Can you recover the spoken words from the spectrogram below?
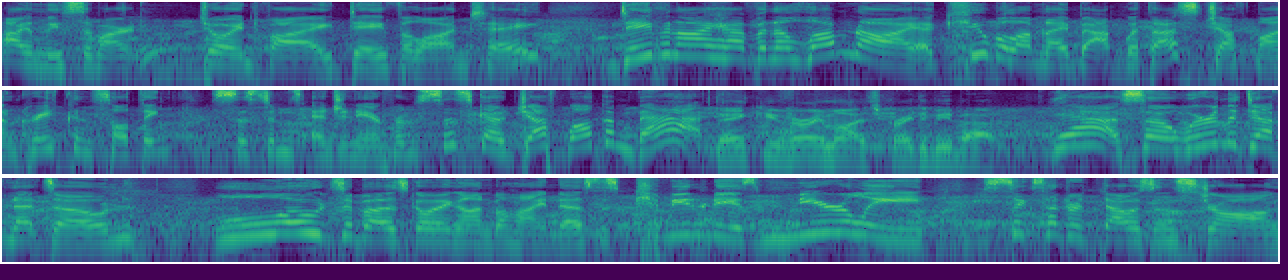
I'm Lisa Martin, joined by Dave Vellante. Dave and I have an alumni, a CUBE alumni back with us, Jeff Moncrief, Consulting Systems Engineer from Cisco. Jeff, welcome back. Thank you very much, great to be back. Yeah, so we're in the DevNet zone. Loads of buzz going on behind us. This community is nearly 600,000 strong.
